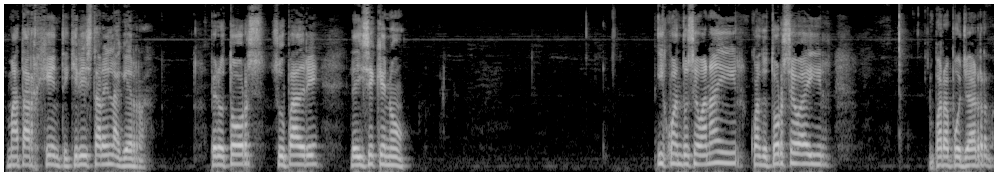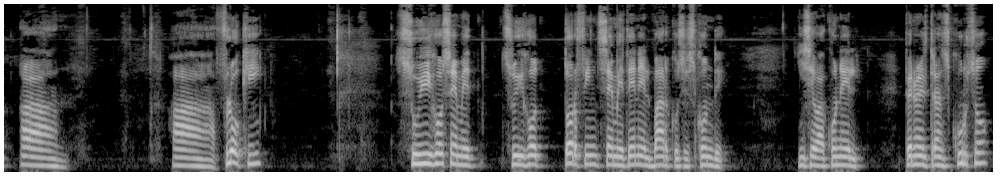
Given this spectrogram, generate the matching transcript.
matar gente, quiere estar en la guerra. Pero Thors, su padre, le dice que no. Y cuando se van a ir, cuando Thor se va a ir para apoyar a, a Floki, su hijo, se su hijo Thorfinn se mete en el barco, se esconde y se va con él. Pero en el transcurso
